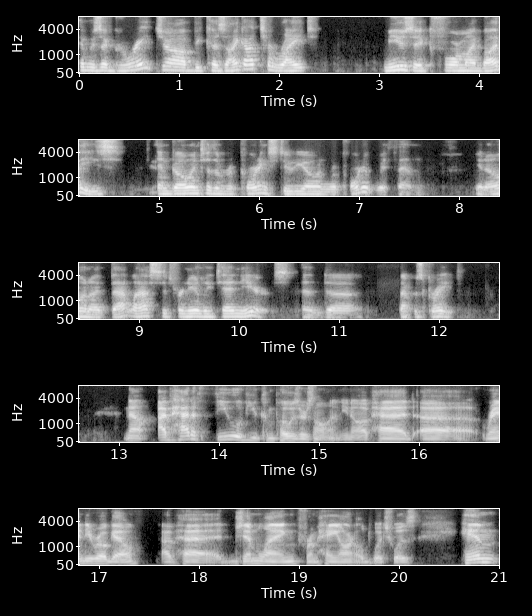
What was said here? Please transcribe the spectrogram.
it was a great job because I got to write music for my buddies and go into the recording studio and record it with them you know, and I, that lasted for nearly 10 years. And uh, that was great. Now, I've had a few of you composers on. You know, I've had uh, Randy Rogel, I've had Jim Lang from Hey Arnold, which was him.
